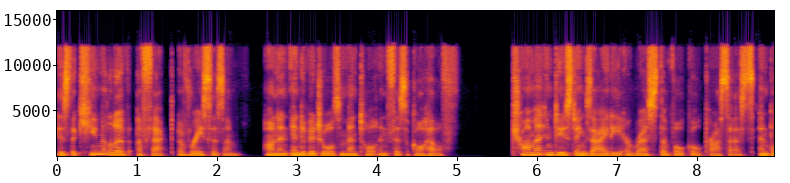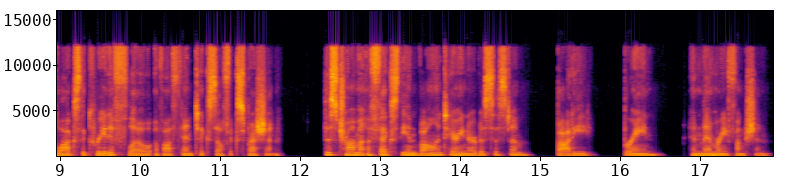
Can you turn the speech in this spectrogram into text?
is the cumulative effect of racism on an individual's mental and physical health. Trauma induced anxiety arrests the vocal process and blocks the creative flow of authentic self expression. This trauma affects the involuntary nervous system, body, brain, and memory function.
